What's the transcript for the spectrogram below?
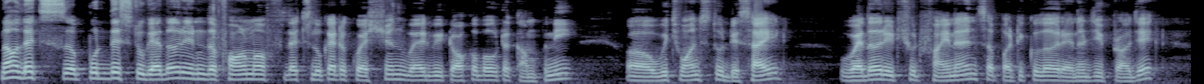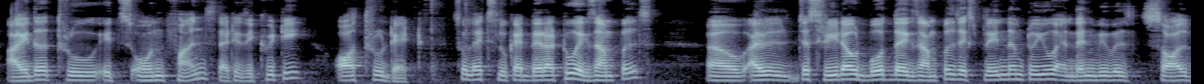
Now, let us uh, put this together in the form of let us look at a question where we talk about a company uh, which wants to decide whether it should finance a particular energy project either through its own funds that is equity or through debt. So, let us look at there are two examples. Uh, I will just read out both the examples, explain them to you and then we will solve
